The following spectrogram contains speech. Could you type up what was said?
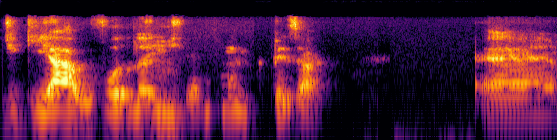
de guiar, o volante hum. é muito pesado. É,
